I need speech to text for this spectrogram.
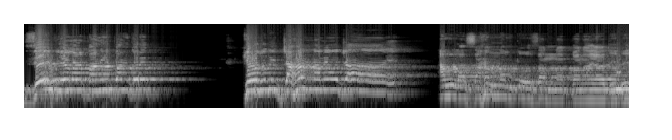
যে পিয়ালার পানি পান করে, কেউ যদি জাহান নামেও যায়, আল্লাহ জাহান নামকেও জান্নাত বানায়া দিবে।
